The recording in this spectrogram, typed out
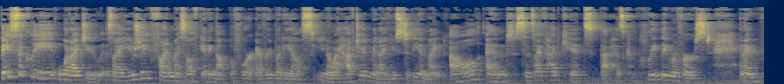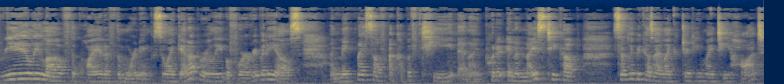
Basically, what I do is I usually find myself getting up before everybody else. You know, I have to admit, I used to be a night owl, and since I've had kids, that has completely reversed. And I really love the quiet of the morning. So I get up early before everybody else. I make myself a cup of tea and I put it in a nice teacup simply because I like drinking my tea hot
